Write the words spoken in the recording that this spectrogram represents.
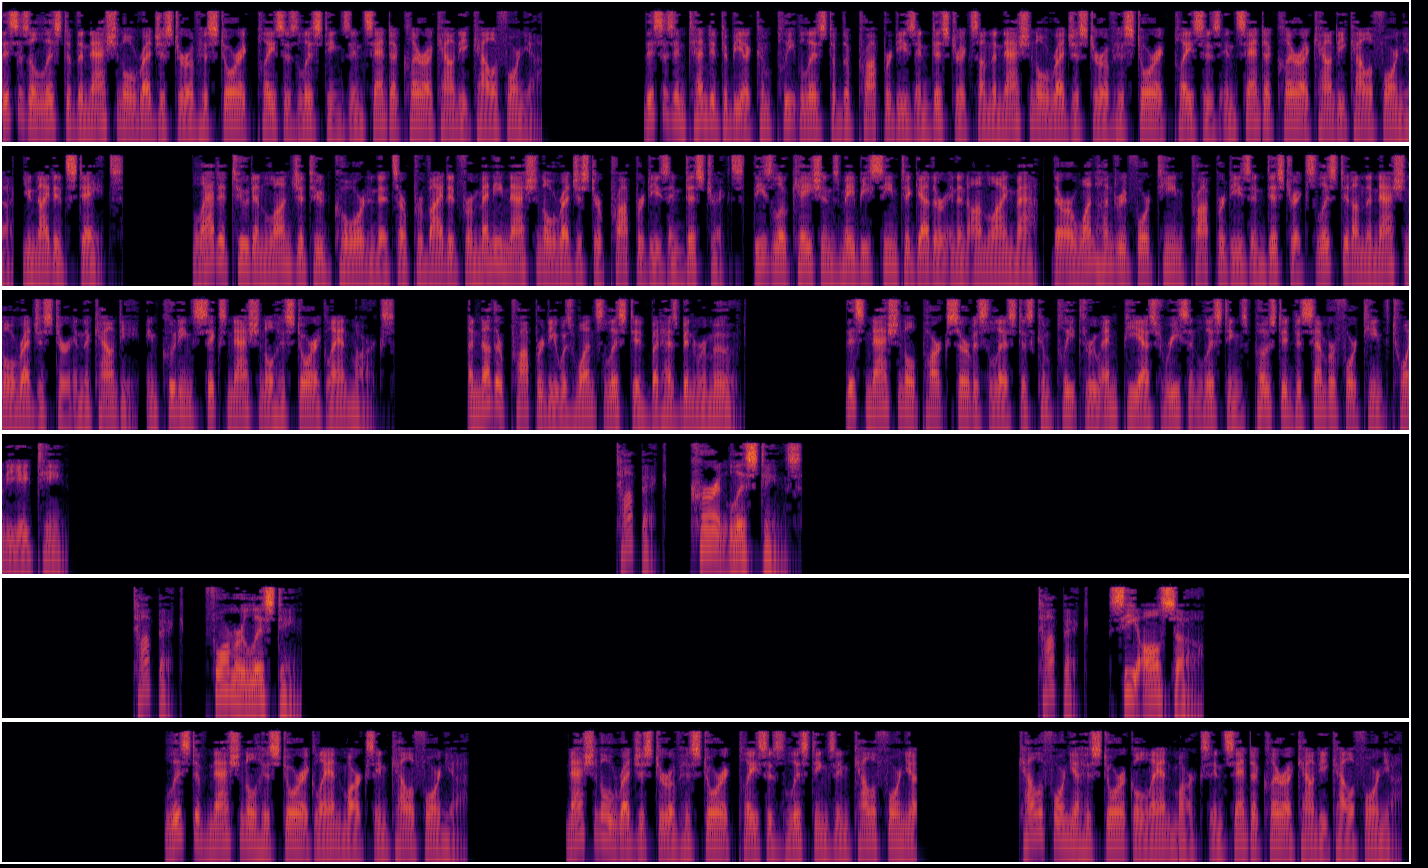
This is a list of the National Register of Historic Places listings in Santa Clara County, California. This is intended to be a complete list of the properties and districts on the National Register of Historic Places in Santa Clara County, California, United States. Latitude and longitude coordinates are provided for many National Register properties and districts. These locations may be seen together in an online map. There are 114 properties and districts listed on the National Register in the county, including 6 National Historic Landmarks. Another property was once listed but has been removed. This National Park Service list is complete through NPS recent listings posted December 14, 2018. Current listings. Former listing. See also. List of National Historic Landmarks in California National Register of Historic Places listings in California California Historical Landmarks in Santa Clara County, California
